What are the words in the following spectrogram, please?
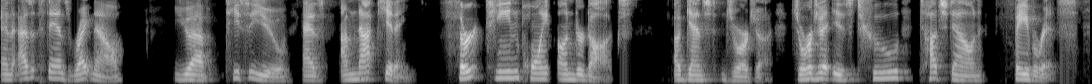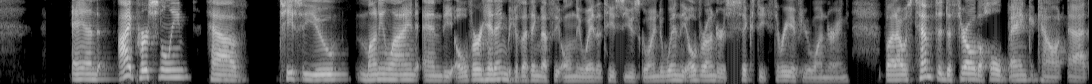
And as it stands right now, you have TCU as, I'm not kidding, 13 point underdogs against Georgia. Georgia is two touchdown favorites. And I personally have TCU money line and the over hitting because I think that's the only way that TCU is going to win. The over under is 63 if you're wondering. But I was tempted to throw the whole bank account at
